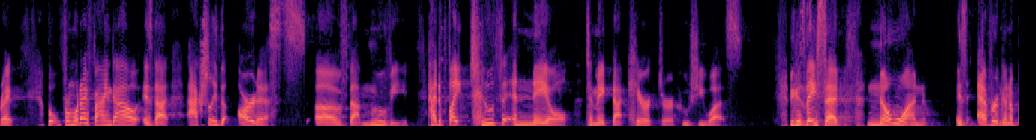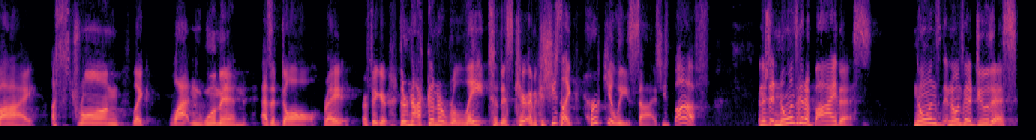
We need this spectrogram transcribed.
right? But from what I find out is that actually the artists of that movie had to fight tooth and nail to make that character who she was. Because they said, no one is ever going to buy a strong, like, Latin woman as a doll, right? Or figure. They're not going to relate to this character. I mean, because she's like Hercules size. She's buff. And there's no one's going to buy this. No one's, no one's going to do this.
